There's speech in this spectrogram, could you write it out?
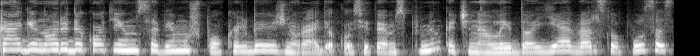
ką gi noriu dėkoti jums abiem už pokalbį. Žinių radijo klausytojams primint kad šiandien laidoje verslo pulsas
